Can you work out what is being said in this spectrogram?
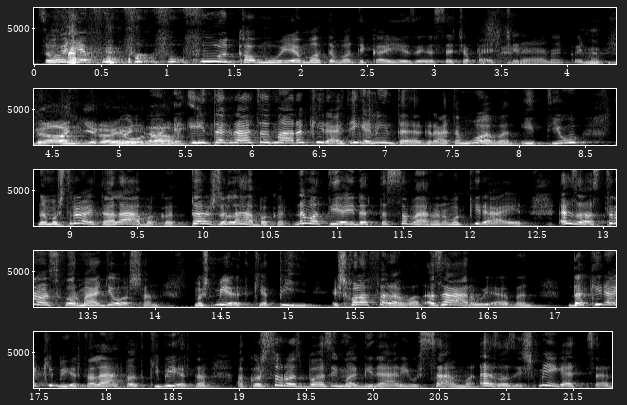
Szóval, hogy ilyen full, full, full, full kamu, ilyen matematikai összecsapást csinálnak. Hogy, De annyira jó, hogy, nem? Integráltad már a királyt? Igen, integráltam. Hol van? Itt, jó? Na most rajta a lábakat, tartsd a lábakat. Nem a tiaidet tesz már, hanem a királyét. Ez az, transformál gyorsan. Most mi jött ki? A pi. És hol a felevad? Az árójelben. De a király kibírta, látod? Kibírta? Akkor szorozd be az imaginárius számmal. Ez az is. Még egyszer.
